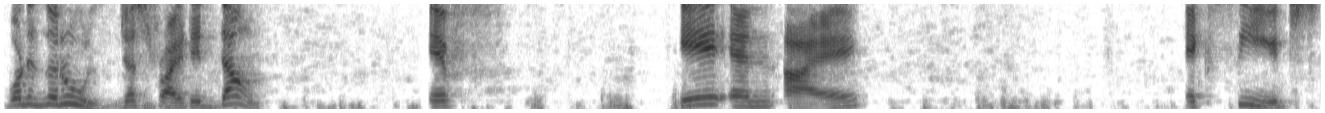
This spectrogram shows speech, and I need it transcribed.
what is the rule? Just write it down if ANI exceeds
